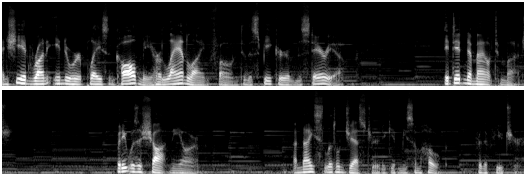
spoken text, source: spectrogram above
and she had run into her place and called me, her landline phone, to the speaker of the stereo. It didn't amount to much, but it was a shot in the arm. A nice little gesture to give me some hope for the future.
